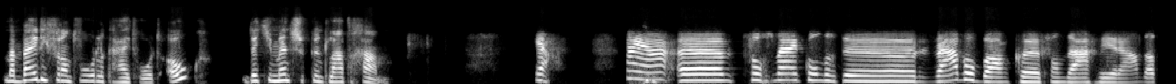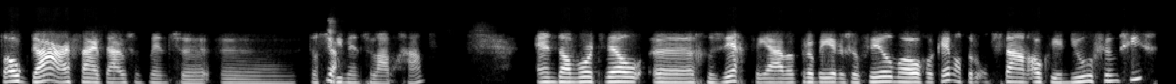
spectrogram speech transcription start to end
maar bij die verantwoordelijkheid hoort ook dat je mensen kunt laten gaan. Ja, nou ja, uh, volgens mij kondigde Rabobank uh, vandaag weer aan dat ook daar 5000 mensen, uh, dat ze ja. die mensen laten gaan. En dan wordt wel uh, gezegd, ja, we proberen zoveel mogelijk, hè, want er ontstaan ook weer nieuwe functies.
